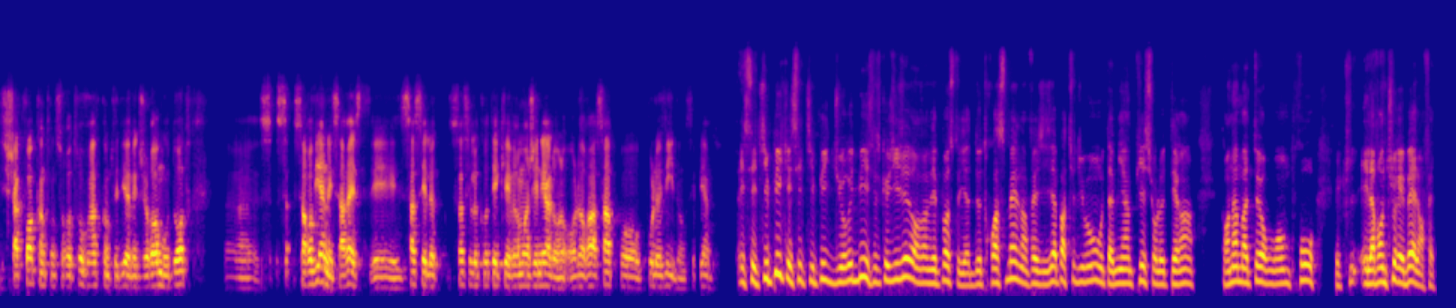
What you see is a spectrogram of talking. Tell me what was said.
chaque fois quand on se retrouve, comme tu dis, avec Jérôme ou d'autres, euh, ça, revient et ça reste. Et ça, c'est le, le côté qui est vraiment génial. On, aura ça pour, pour le vie, donc c'est bien. Et c'est typique, et c'est typique du rugby. C'est ce que je disais dans un des postes il y a deux, trois semaines. En fait, je disais à partir du moment où tu as mis un pied sur le terrain, qu'en amateur ou en pro, et, et l'aventure est belle, en fait.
